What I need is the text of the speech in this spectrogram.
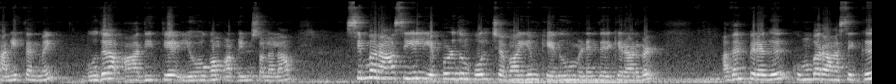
தனித்தன்மை. புத ஆதித்ய யோகம் அப்படின்னு சொல்லலாம். சிம்ம ராசியில் எப்பொழுதும் போல் செவ்வாயும் கேதுவும் இணைந்திருக்கிறார்கள். அதன் பிறகு கும்ப ராசிக்கு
